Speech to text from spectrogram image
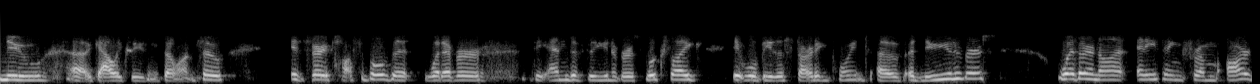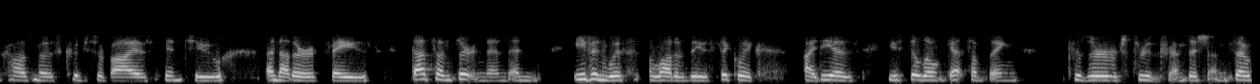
new uh, galaxies and so on. So it's very possible that whatever the end of the universe looks like, it will be the starting point of a new universe. Whether or not anything from our cosmos could survive into another phase, that's uncertain. And, and even with a lot of these cyclic ideas, you still don't get something preserved through the transition. So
